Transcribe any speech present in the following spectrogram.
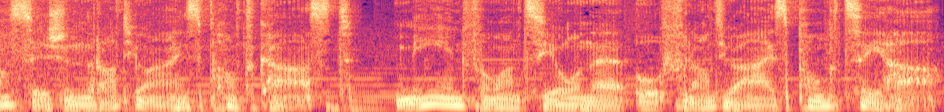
Das ist ein Radio 1 Podcast. Mehr Informationen auf radio1.ch.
